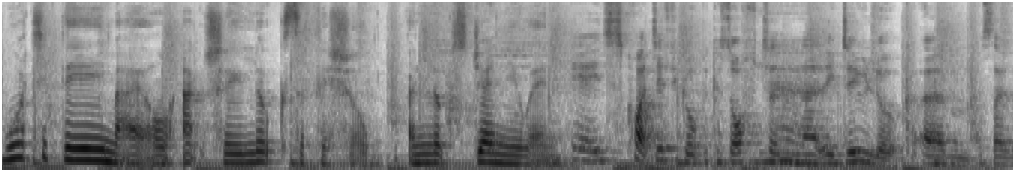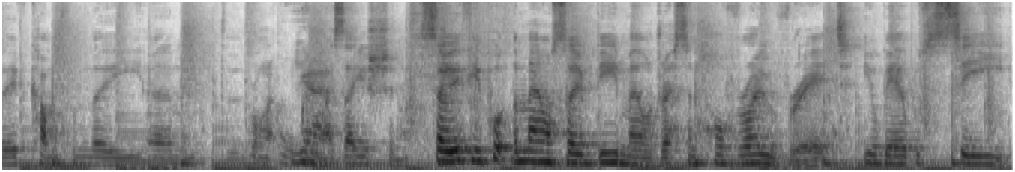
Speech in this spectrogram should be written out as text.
What if the email actually looks official and looks genuine? Yeah, it's quite difficult because often Yeah. uh, they do look um, as though they've come from the, um, the right Yeah. organisation. So if you put the mouse over the email address and hover over it, you'll be able to see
